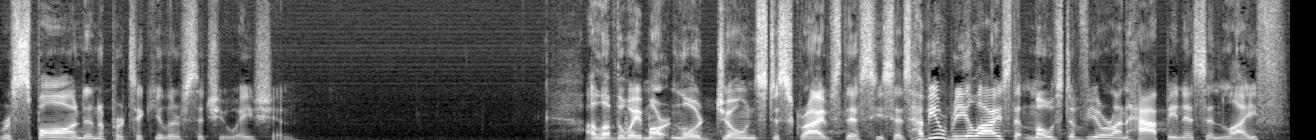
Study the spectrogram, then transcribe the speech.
respond in a particular situation. I love the way Martyn Lloyd-Jones describes this. He says, Have you realized that most of your unhappiness in life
